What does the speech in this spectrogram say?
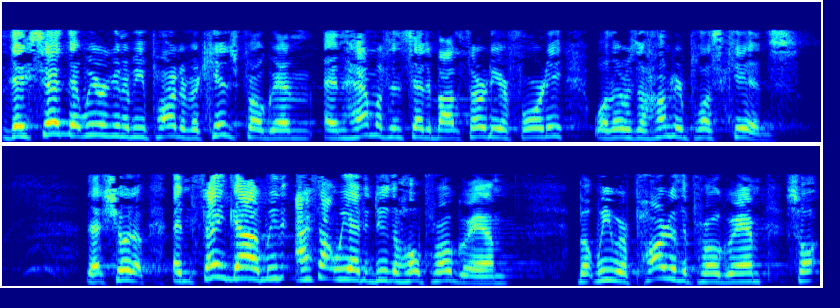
they said that we were going to be part of a kids program, and Hamilton said about 30 or 40. Well, there was 100 plus kids that showed up. And thank God, we, I thought we had to do the whole program, but we were part of the program. So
